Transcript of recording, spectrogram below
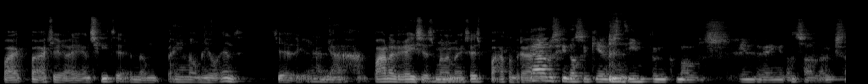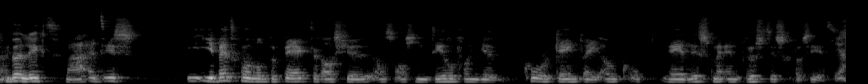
paard, paardje rijden en schieten. En dan ben je wel een heel end. Je, Ja. ja, paardenraces, maar dan ben je steeds paard aan het Ja, rijden. misschien als ze een keer een steampunk-modus inbrengen, dat zou leuk zijn. Wellicht. Maar het is, je bent gewoon wat beperkter als, je, als, als een deel van je core gameplay ook op realisme en rust is gebaseerd. Ja.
